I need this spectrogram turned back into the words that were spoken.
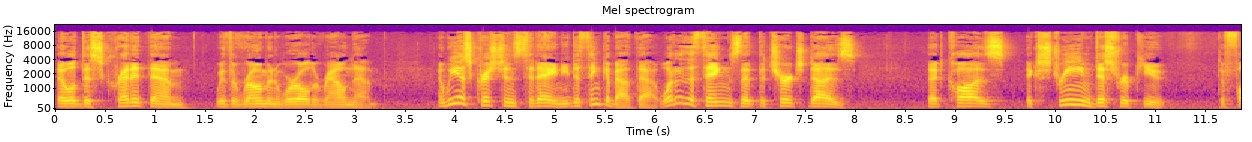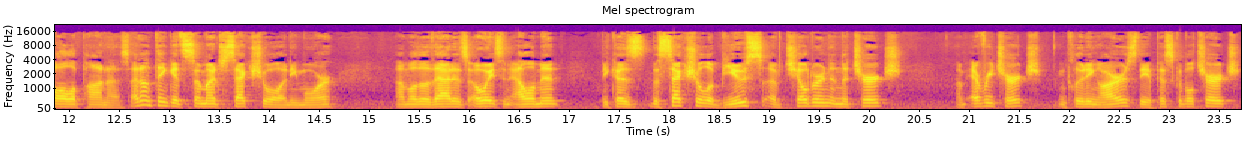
that will discredit them with the Roman world around them. And we as Christians today need to think about that. What are the things that the church does that cause extreme disrepute to fall upon us? I don't think it's so much sexual anymore, um, although that is always an element, because the sexual abuse of children in the church, um, every church, including ours, the Episcopal Church,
